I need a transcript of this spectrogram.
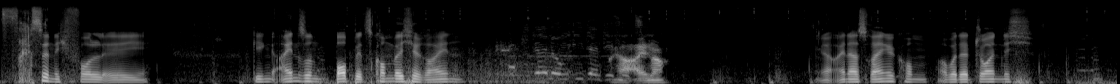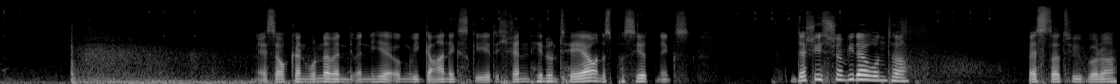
Fresse nicht voll, ey. Gegen einen so einen Bob. Jetzt kommen welche rein. Ja, einer. Ja, einer ist reingekommen, aber der joint nicht. Ja, ist ja auch kein Wunder, wenn, wenn hier irgendwie gar nichts geht. Ich renne hin und her und es passiert nichts. Und der schießt schon wieder runter. Bester Typ, oder?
